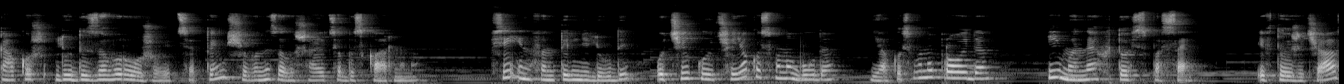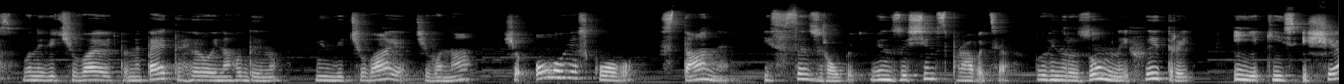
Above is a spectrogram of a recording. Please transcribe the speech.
Також люди заворожуються тим, що вони залишаються безкарними. Всі інфантильні люди очікують, що якось воно буде, якось воно пройде, і мене хтось спасе. І в той же час вони відчувають, пам'ятаєте, герой на годину, він відчуває, чи вона, що обов'язково стане і все зробить. Він з усім справиться, бо він розумний, хитрий і якийсь іще,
